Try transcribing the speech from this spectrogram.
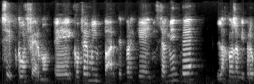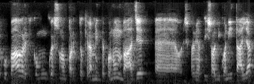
Sì, confermo, e confermo in parte perché inizialmente la cosa mi preoccupava perché comunque sono partito chiaramente con un budget, eh, ho risparmiato i soldi qua in Italia,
